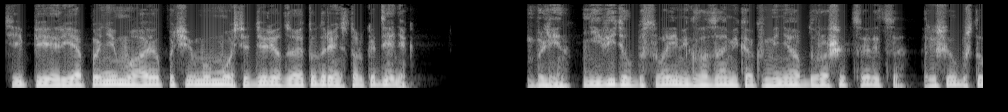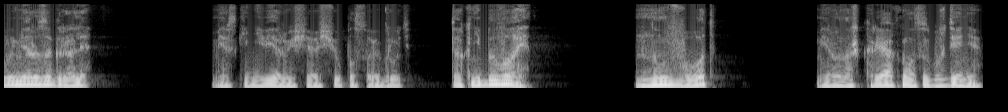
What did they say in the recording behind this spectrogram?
Теперь я понимаю, почему Мося дерет за эту дрянь столько денег. Блин, не видел бы своими глазами, как в меня Абдурашид целится, решил бы, что вы меня разыграли». Мерзкий неверующий ощупал свою грудь. «Так не бывает». «Ну вот». Мирон аж крякнул от возбуждения.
